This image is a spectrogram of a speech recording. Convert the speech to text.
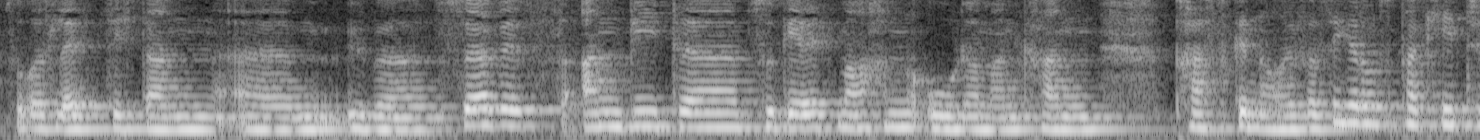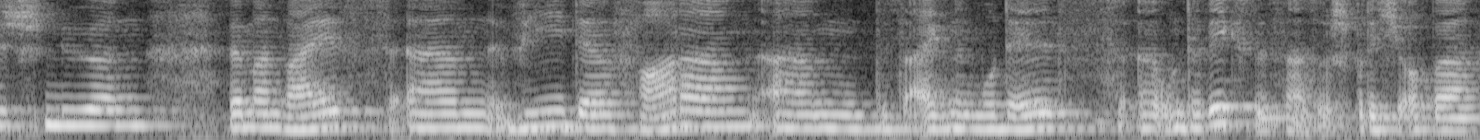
sowas lässt sich dann ähm, über Serviceanbieter zu Geld machen oder man kann passgenaue Versicherungspakete schnüren, wenn man weiß, ähm, wie der Fahrer ähm, des eigenen Modells äh, unterwegs ist. Also sprich, ob er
